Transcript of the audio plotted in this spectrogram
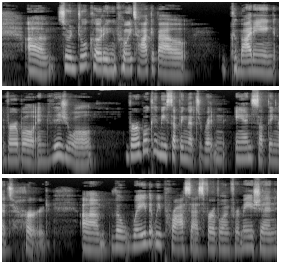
um, so in dual coding, when we talk about combining verbal and visual, verbal can be something that's written and something that's heard. Um, the way that we process verbal information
